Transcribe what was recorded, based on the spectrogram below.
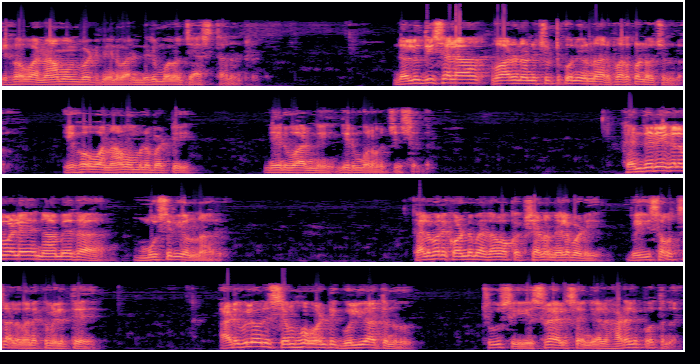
ఇహోవా నామం బట్టి నేను వారిని నిర్మూలన చేస్తానంటాడు నలుదిశలా వారు నన్ను చుట్టుకొని ఉన్నారు పదకొండవచనంలో ఇహోవా నామమును బట్టి నేను వారిని నిర్మూలన చేసేదాను కందిరీగల వలె నా మీద ముసిరి ఉన్నారు. కలవరి కొండ మీద ఒక క్షణం నిలబడి వెయ్యి సంవత్సరాల వెనక్కి వెళితే అడవిలోని సింహం వంటి గులియాతును చూసి ఇస్రాయల్ సైన్యాలు హడలిపోతున్నాయి.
